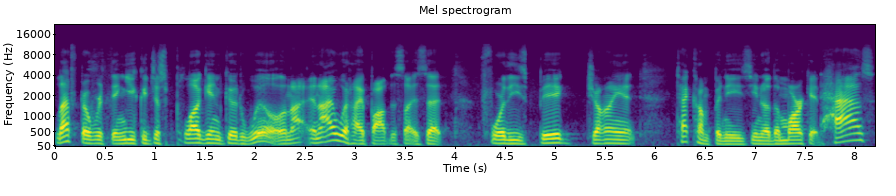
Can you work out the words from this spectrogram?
leftover thing, you could just plug in goodwill. And I, and I would hypothesize that for these big giant tech companies, you know, the market has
